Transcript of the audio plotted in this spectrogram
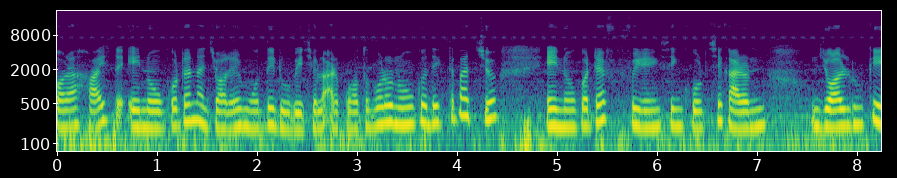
করা হয়। তো এই নৌকোটা না জলের মধ্যে ডুবেছিল। আর কত বড় নৌকো দেখতে পাচ্ছ? এই নৌকোটা ফিনিশিং করছে কারণ জল ঢুকে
